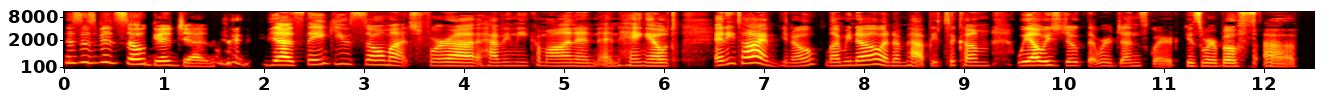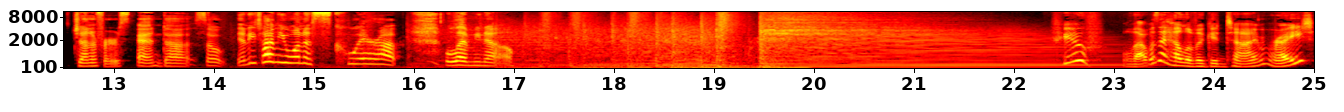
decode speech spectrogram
This has been so good, Jen. yes, thank you so much for uh, having me come on and, and hang out anytime. You know, let me know, and I'm happy to come. We always joke that we're Jen squared because we're both uh, Jennifer's, and uh, so anytime you want to square up, let me know. Phew. Well, that was a hell of a good time, right?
